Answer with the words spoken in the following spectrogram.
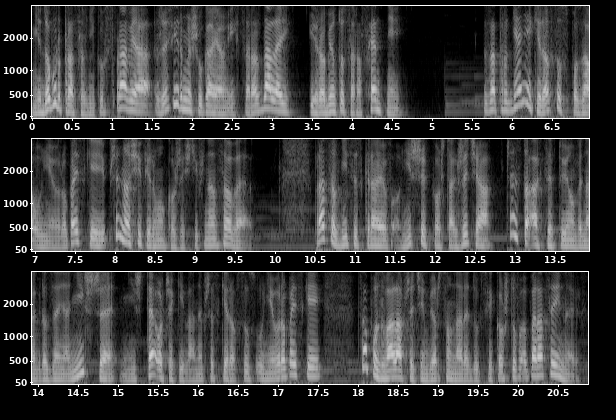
Niedobór pracowników sprawia, że firmy szukają ich coraz dalej i robią to coraz chętniej. Zatrudnianie kierowców spoza Unii Europejskiej przynosi firmom korzyści finansowe. Pracownicy z krajów o niższych kosztach życia często akceptują wynagrodzenia niższe niż te oczekiwane przez kierowców z Unii Europejskiej, co pozwala przedsiębiorcom na redukcję kosztów operacyjnych.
